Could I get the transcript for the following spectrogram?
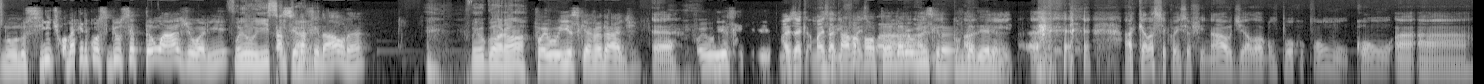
no, no sítio, como é que ele conseguiu ser tão ágil ali Foi o Isque, na cena cara. final, né? Foi o Goró. Foi o Isque, é verdade. É. Foi o uísque que. Mas, é, mas ali tava faltando uma, era o uísque na vida ali, dele, né? É, aquela sequência final dialoga um pouco com, com a, a,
